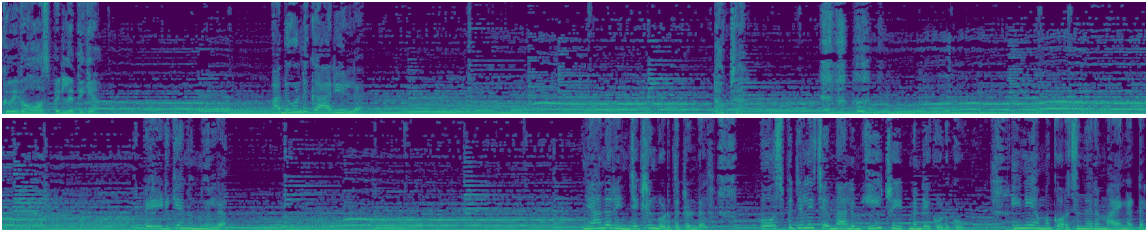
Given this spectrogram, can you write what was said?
നമുക്ക് വേഗം ഹോസ്പിറ്റലിൽ എത്തിക്കാം അതുകൊണ്ട് കാര്യമില്ല. ഡോക്ടർ. പേടിക്കാനൊന്നുമില്ല. ഞാനൊരു ഇഞ്ചക്ഷൻ കൊടുത്തിട്ടുണ്ട്. ഹോസ്പിറ്റലിൽ ചെന്നാലും ഈ ട്രീറ്റ്മെന്റേ കൊടുക്കൂ. ഇനി അമ്മ കുറച്ചു നേരം മയങ്ങട്ടെ.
